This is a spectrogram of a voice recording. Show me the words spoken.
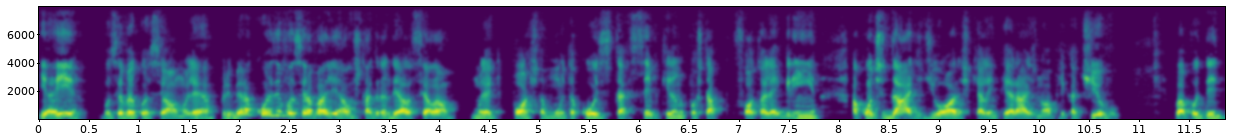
E aí, você vai conhecer uma mulher, primeira coisa é você avaliar o Instagram dela. Se ela é uma mulher que posta muita coisa, está sempre querendo postar foto alegrinha, a quantidade de horas que ela interage no aplicativo vai poder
